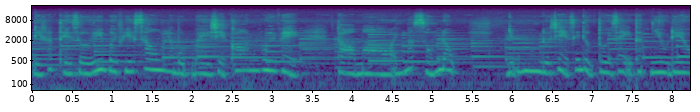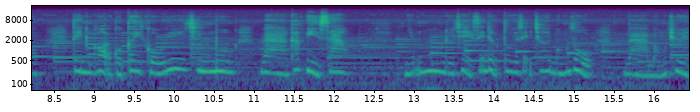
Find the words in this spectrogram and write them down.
đi khắp thế giới với phía sau là một bầy trẻ con vui vẻ, tò mò ánh mắt sống động. Những đứa trẻ sẽ được tôi dạy thật nhiều điều, tên gọi của cây cối, chim muông và các vì sao. Những đứa trẻ sẽ được tôi dạy chơi bóng rổ và bóng chuyền.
